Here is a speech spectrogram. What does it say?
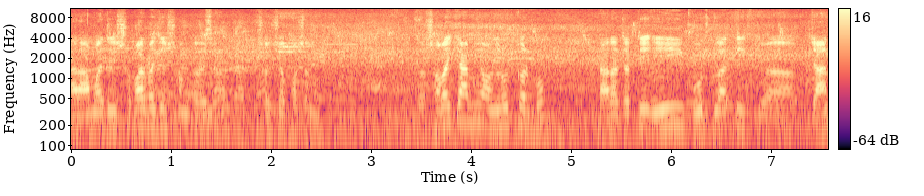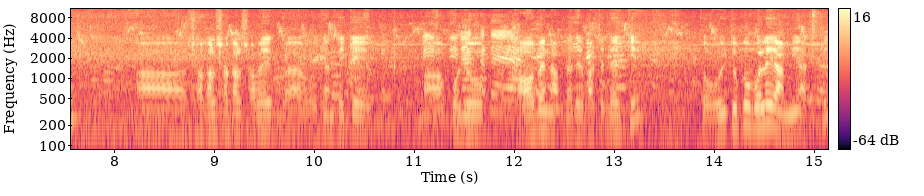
আর আমাদের সুপারভাইজার সংখ্যা হলো ছয়শো পঁচানব্বই। তো সবাইকে আমি অনুরোধ করব, তারা যাতে এই বুথগুলোতে যান। সকাল সকাল সবাই ওইখান থেকে পোলিও খাওয়াবেন আপনাদের বাচ্চাদেরকে। তো ওইটুকু বলেই আমি আজকে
